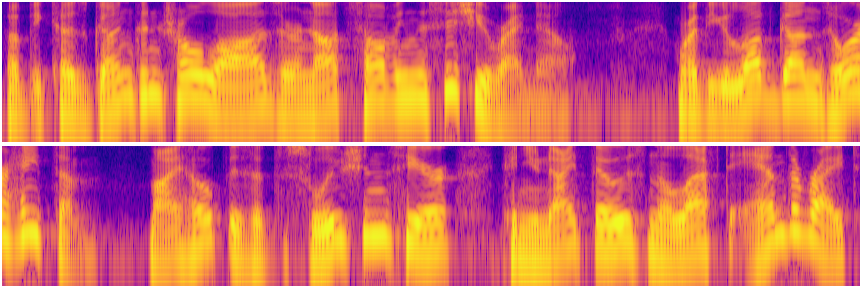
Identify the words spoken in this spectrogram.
but because gun control laws are not solving this issue right now. Whether you love guns or hate them, my hope is that the solutions here can unite those in the left and the right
